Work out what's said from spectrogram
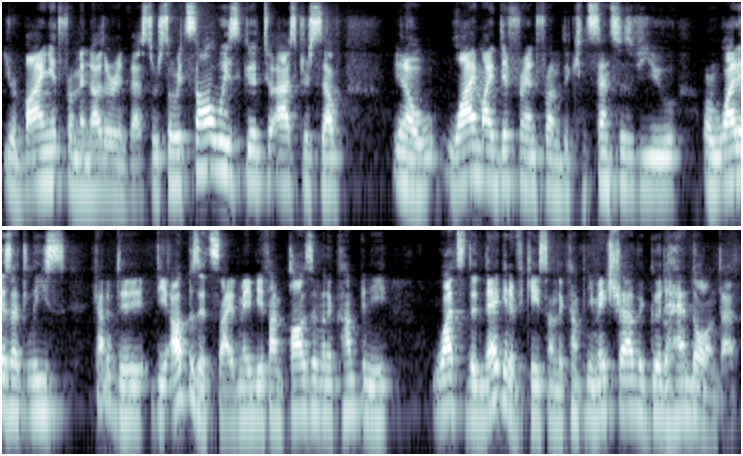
you're buying it from another investor. So it's always good to ask yourself, you know, why am I different from the consensus view, or what is at least kind of the, the opposite side. Maybe if I'm positive on a company, what's the negative case on the company? Make sure I have a good handle on that.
